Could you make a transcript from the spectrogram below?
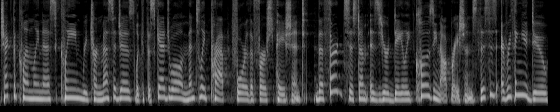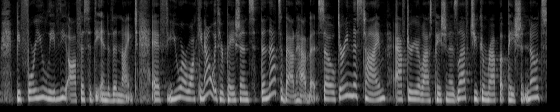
check the cleanliness, clean, return messages, look at the schedule, and mentally prep for the first patient. The third system is your daily closing operations. This is everything you do before you leave the office at the end of the night. If you are walking out with your patients, then that's a bad habit. So during this time, after your last patient has left, you can wrap up patient notes,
